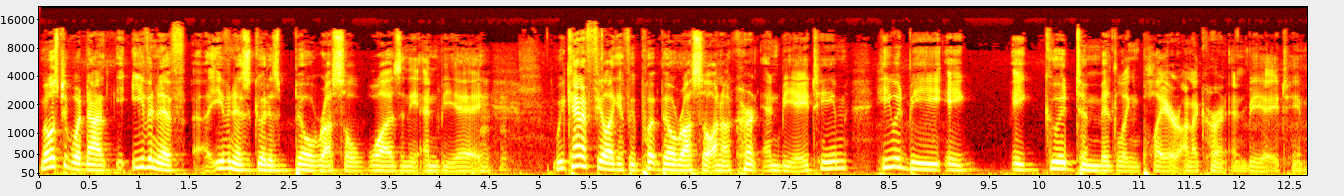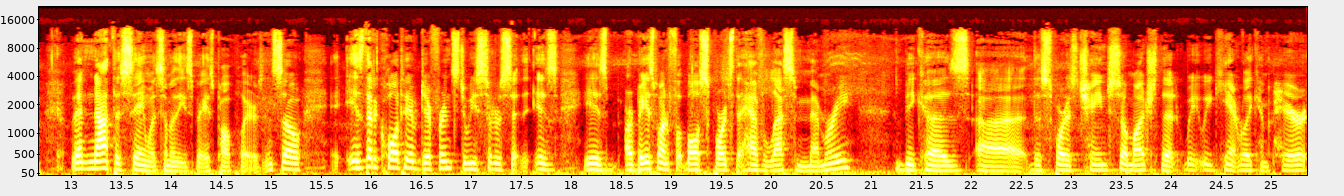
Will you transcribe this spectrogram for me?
Most people would not, even if uh, even as good as Bill Russell was in the NBA, Mm-hmm. we kind of feel like if we put Bill Russell on a current NBA team, he would be a a good to middling player on a current NBA team. Then not the same with some of these baseball players. And so, is that a qualitative difference? Do we sort of say, is is are baseball and football sports that have less memory because uh, the sport has changed so much that we, we can't really compare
